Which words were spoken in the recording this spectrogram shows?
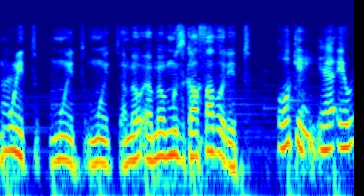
Muito, muito, muito. É o meu, é o meu musical favorito. Ok, é, eu,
